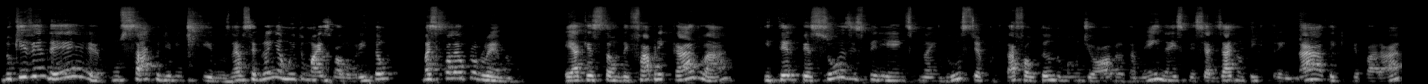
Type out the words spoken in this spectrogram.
Do que vender um saco de 20 quilos, né? Você ganha muito mais valor. Então, mas qual é o problema? É a questão de fabricar lá e ter pessoas experientes na indústria, porque está faltando mão de obra também, né? Especializada, não tem que treinar, tem que preparar.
